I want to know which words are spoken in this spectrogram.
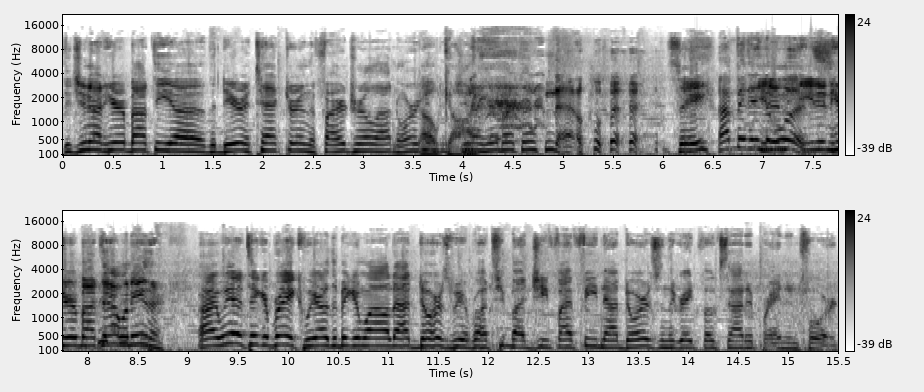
Did you not hear about the uh, the deer attack during the fire drill out in Oregon? Oh, Did God. you not hear about that? No. See, I've been in you the woods. You didn't hear about that one either. All right, we got to take a break. We are the Big and Wild Outdoors. We are brought to you by G5 Feed and Outdoors and the great folks out at Brandon Ford.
